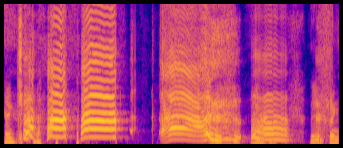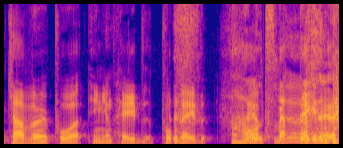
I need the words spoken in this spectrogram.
det är en cover på Ingen hejd på Played. Ah, Helt svettig nu.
